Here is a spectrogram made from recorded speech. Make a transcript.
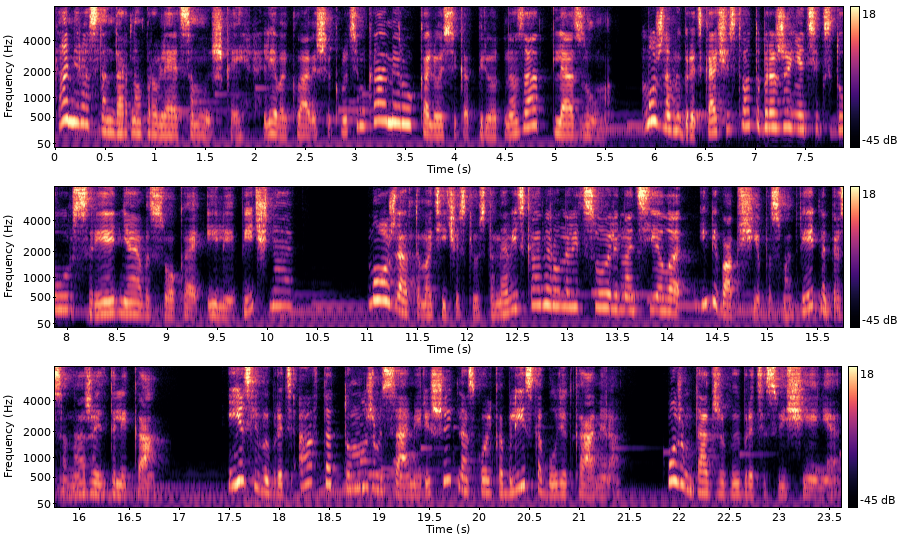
Камера стандартно управляется мышкой. Левой клавишей крутим камеру, колесико вперед-назад для зума. Можно выбрать качество отображения текстур, среднее, высокое или эпичное. Можно автоматически установить камеру на лицо или на тело, или вообще посмотреть на персонажа издалека. Если выбрать авто, то можем сами решить, насколько близко будет камера. Можем также выбрать освещение.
